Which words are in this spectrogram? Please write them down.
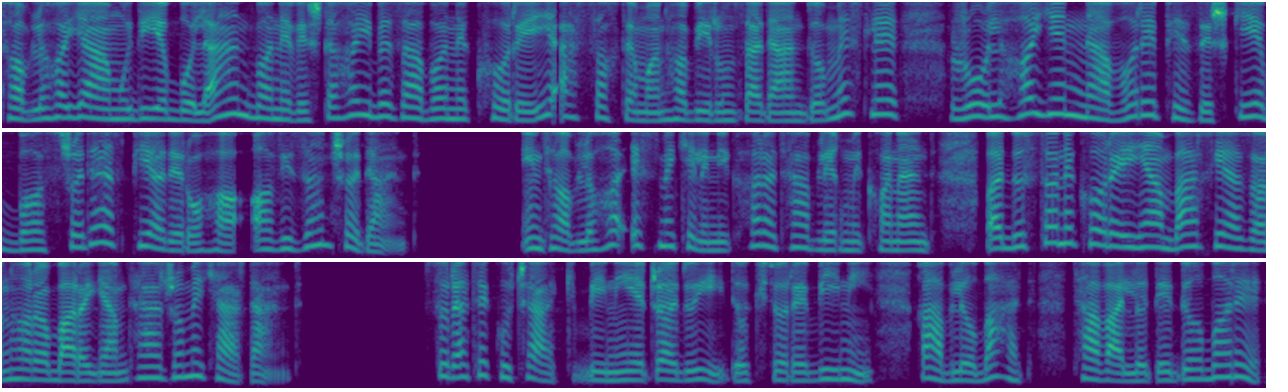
تابلوهای عمودی بلند با نوشته هایی به زبان کره‌ای از ساختمان ها بیرون زدند و مثل رول های نوار پزشکی باز شده از پیاده روها آویزان شدند. این تابلوها اسم کلینیک ها را تبلیغ می کنند و دوستان کره‌ایم هم برخی از آنها را برایم ترجمه کردند. صورت کوچک، بینی جادویی، دکتر بینی، قبل و بعد، تولد دوباره،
